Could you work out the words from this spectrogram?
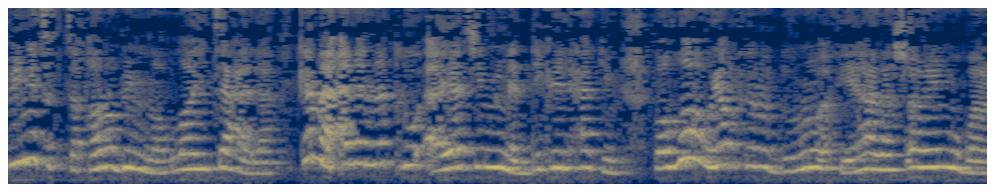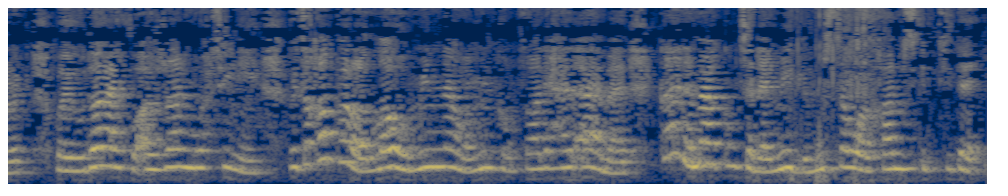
بنية التقرب من الله تعالى. كما أننا نتلو آيات من الذكر الحكيم فالله يغفر الذنوب في هذا الشهر المبارك ويضاعف أجر المحسنين. فتقبل الله منا ومنكم صالح الآمال كان معكم تلاميذ المستوى الخامس ابتدائي.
